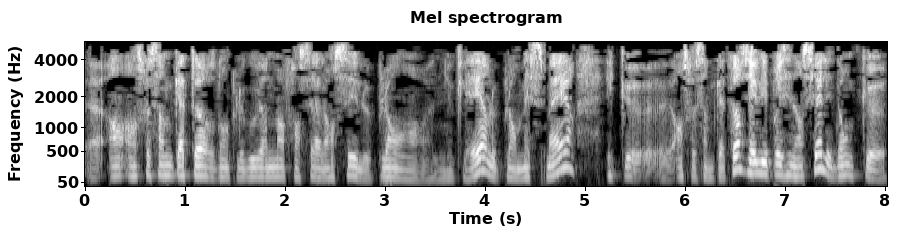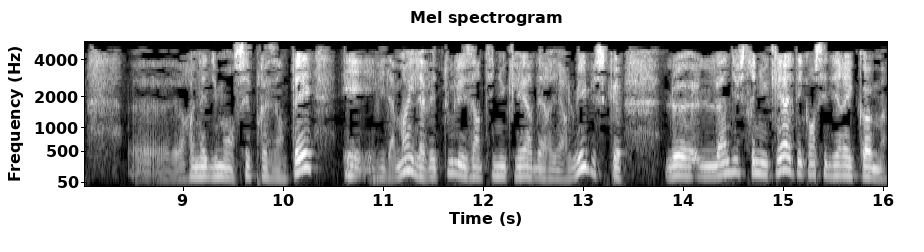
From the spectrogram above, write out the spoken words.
euh, en, en 74, donc le gouvernement français a lancé le plan nucléaire, le plan Mesmer, et que euh, en 74, il y a eu les présidentielles, et donc euh, euh, René Dumont s'est présenté, et évidemment, il avait tous les antinucléaires derrière lui, puisque le- l'industrie nucléaire était considérée comme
